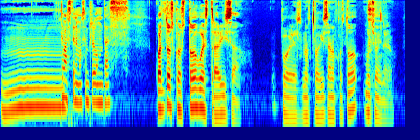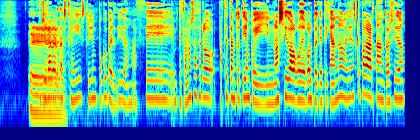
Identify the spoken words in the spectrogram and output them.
Mm, ¿Qué más tenemos en preguntas? ¿Cuánto os costó vuestra visa? Pues nuestra visa nos costó mucho dinero. Yo la Eh, verdad es que ahí estoy un poco perdida. Hace, empezamos a hacerlo hace tanto tiempo y no ha sido algo de golpe que te digan, no, me tienes que pagar tanto. Ha sido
